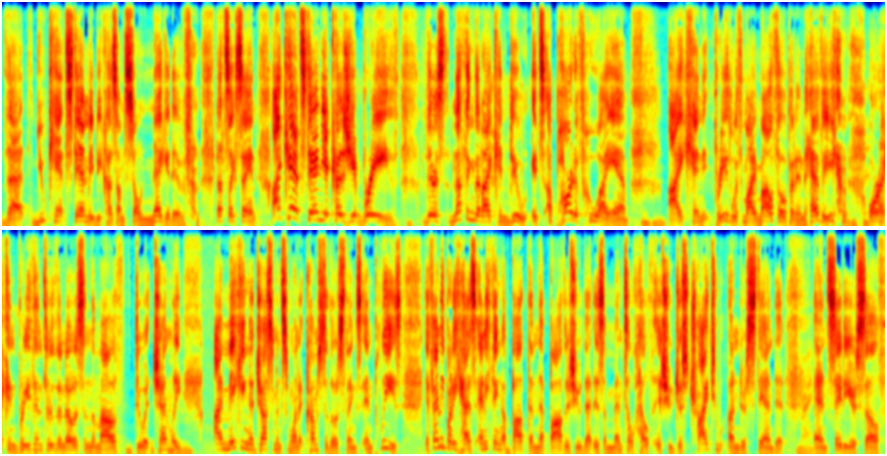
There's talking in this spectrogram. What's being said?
that you can't stand me because I'm so negative. That's like saying, I can't stand you because you breathe. There's nothing that I can do. It's a part of who I am. Mm-hmm. I can breathe with my mouth open and heavy, or I can breathe in through the nose and the mouth, do it gently. Mm-hmm. I'm making adjustments when it comes to those things. And please, if anybody has anything about them that bothers you that is a mental health issue, just try to understand it Right. and say to yourself,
